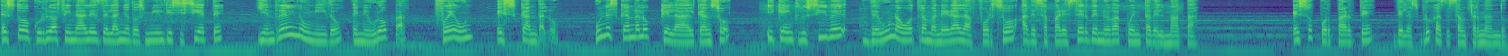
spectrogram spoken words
Esto ocurrió a finales del año 2017 y en Reino Unido, en Europa, fue un escándalo. Un escándalo que la alcanzó y que inclusive de una u otra manera la forzó a desaparecer de nueva cuenta del mapa. Eso por parte de las brujas de San Fernando.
